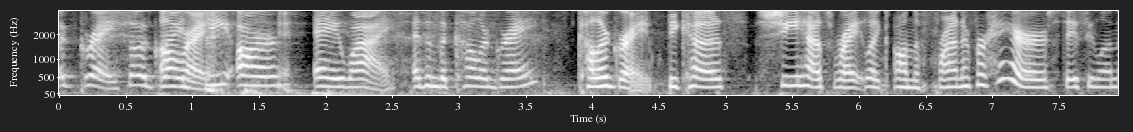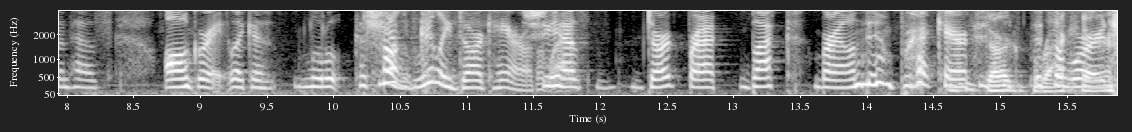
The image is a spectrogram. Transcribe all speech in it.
a gray. So a gray. All right. G R A Y, as in the color gray. Color gray because she has right like on the front of her hair. Stacy London has all gray, like a little. Because she has really dark hair. She has dark black, black, brown, black hair. Dark It's a word.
